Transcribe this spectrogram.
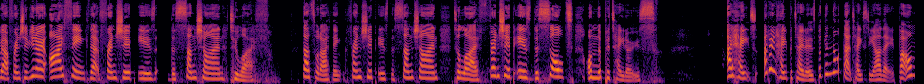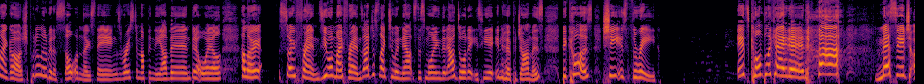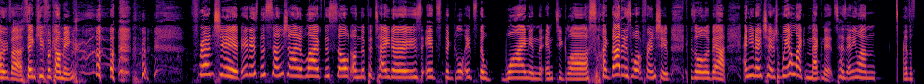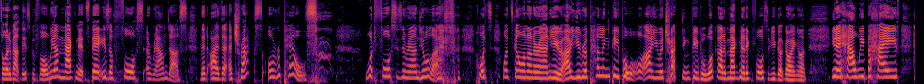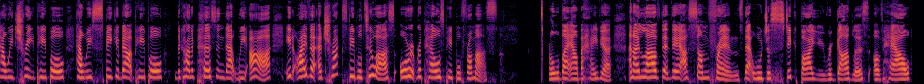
about friendship. You know, I think that friendship is the sunshine to life. That's what I think. Friendship is the sunshine to life. Friendship is the salt on the potatoes. I hate, I don't hate potatoes, but they're not that tasty, are they? But oh my gosh, put a little bit of salt on those things, roast them up in the oven, bit of oil. Hello, so friends, you are my friends. I'd just like to announce this morning that our daughter is here in her pajamas because she is three. It's complicated. Message over. Thank you for coming. Friendship. It is the sunshine of life, the salt on the potatoes. It's the gl- it's the wine in the empty glass. Like that is what friendship is all about. And you know, church, we are like magnets. Has anyone ever thought about this before? We are magnets. There is a force around us that either attracts or repels. what force is around your life? what's, what's going on around you? Are you repelling people or are you attracting people? What kind of magnetic force have you got going on? You know, how we behave, how we treat people, how we speak about people, the kind of person that we are, it either attracts people to us or it repels people from us all by our behavior. And I love that there are some friends that will just stick by you regardless of how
